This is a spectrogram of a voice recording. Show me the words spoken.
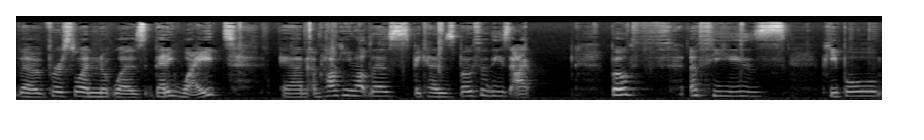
the first one was Betty White, and I'm talking about this because both of these, both of these people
